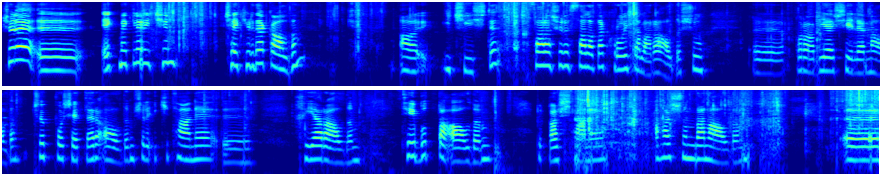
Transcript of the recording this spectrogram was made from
Şöyle e, ekmekler için çekirdek aldım. Aa, içi işte. Sara şöyle salata kroytaları aldı. Şu e, kurabiye şeylerini aldım. Çöp poşetleri aldım. Şöyle iki tane e, hıyar aldım. Tebut da aldım. Birkaç tane. Aha şundan aldım. E,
